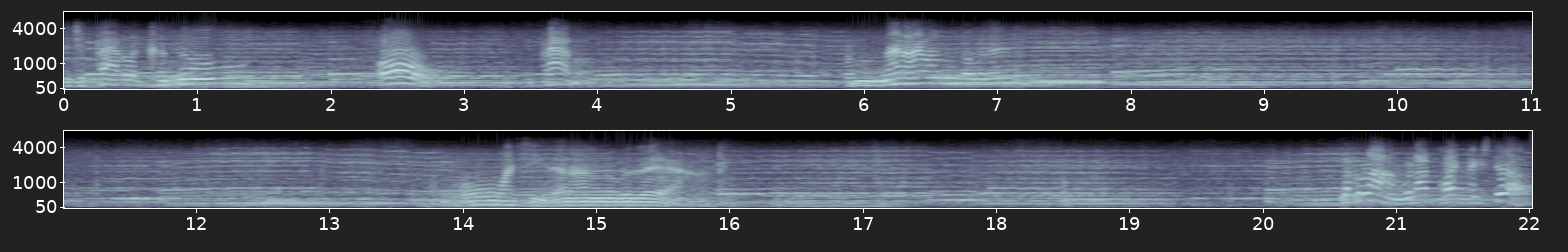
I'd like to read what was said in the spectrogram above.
Did you paddle a canoe? Oh, you paddled. From that island over there? Oh, I see, that island over there. Look around, we're not quite mixed up.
